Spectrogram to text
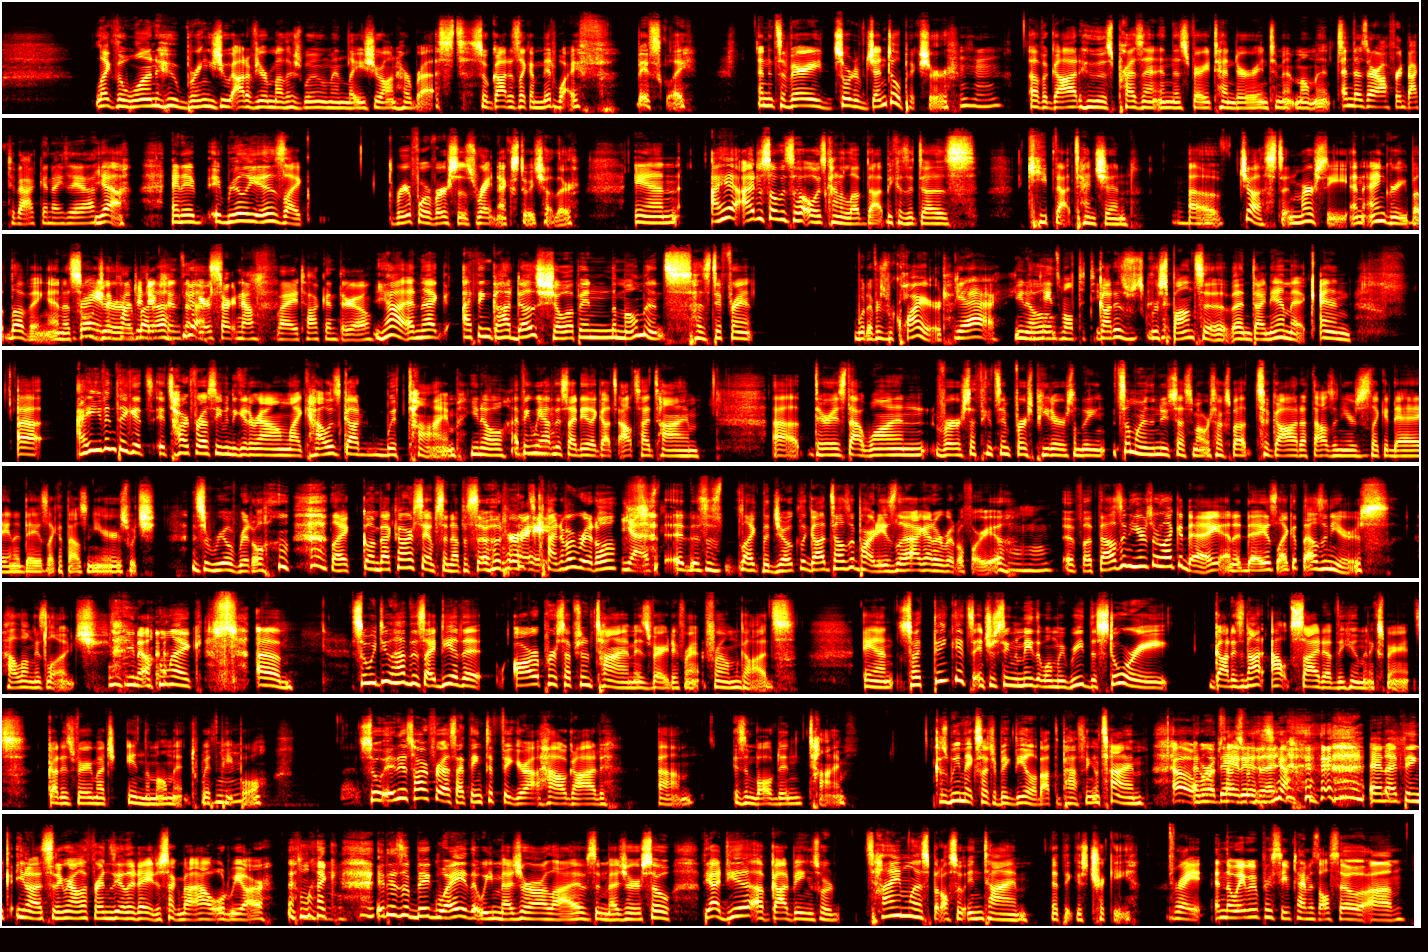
like the one who brings you out of your mother's womb and lays you on her breast. So God is like a midwife, basically. And it's a very sort of gentle picture of a God who is present in this very tender, intimate moment. and those are offered back to back in Isaiah. yeah. And it, it really is like three or four verses right next to each other. And I, I just always, always kind of love that because it does keep that tension of just and mercy and angry but loving and a Right. soldier. The but, uh, contradictions that were starting off by talking through. Yeah, and that I think God does show up in the moments has different whatever's required. Yeah. You know, contains multitude. God is responsive and dynamic, and uh, I even think it's it's hard for us even to get around like how is God with time? You know, I think we have mm-hmm. this idea that God's outside time. Uh, there is that one verse, I think it's in First Peter or something, somewhere in the New Testament where it talks about to God a thousand years is like a day, and a day is like a thousand years, which is a real riddle. like going back to our Samson episode, Right. it's kind of a riddle. Yes. It- this is like the joke that God tells at parties. Like, I got a riddle for you. Mm-hmm. If a thousand years are like a day, and a day is like a thousand years, how long is lunch? You know, like, um, so we do have this idea that our perception of time is very different from God's. And so I think it's interesting to me that when we read the story, God is not outside of the human experience. God is very much in the moment with people. So it is hard for us, I think, to figure out how God um, is involved in time. Because we make such a big deal about the passing of time Oh, and we're what day it with it. Yeah. and I think, you know, I was sitting around with friends the other day just talking about how old we are. And like, Mm-hmm. it is a big way that we measure our lives and measure. So the idea of God being sort of timeless, but also in time, I think is tricky. Right. And the way we perceive time is also um,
